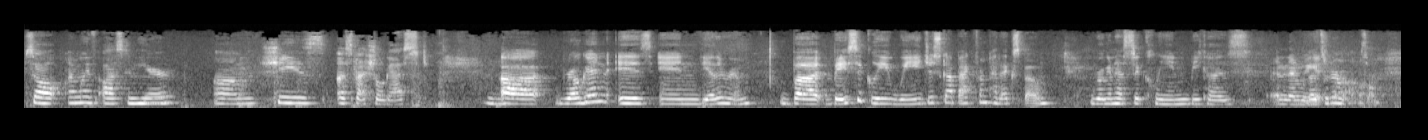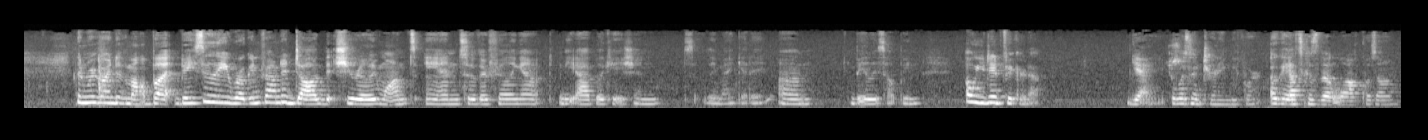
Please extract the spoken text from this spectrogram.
So I'm with Austin here. Um, she's a special guest. Uh, Rogan is in the other room, but basically we just got back from Pet Expo. Rogan has to clean because And then we that's get what her mom's said. Then we're going to the mall, but basically Rogan found a dog that she really wants, and so they're filling out the application, so they might get it. Um, Bailey's helping. Oh, you did figure it out. Yeah, It wasn't turning before. Okay, that's because the lock was on.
